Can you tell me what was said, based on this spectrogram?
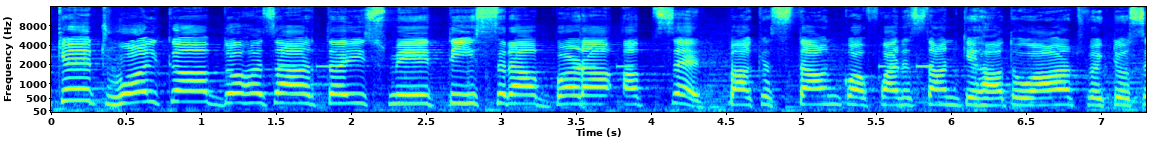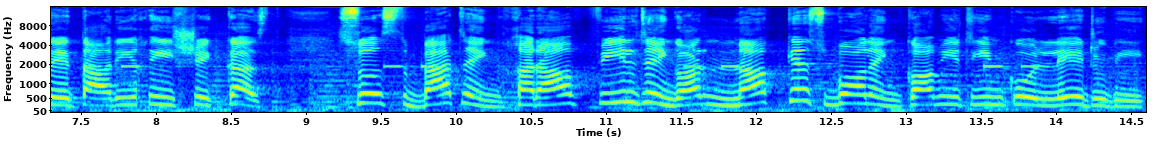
क्रिकेट वर्ल्ड कप 2023 में तीसरा बड़ा अपसेट। पाकिस्तान को अफ़गानिस्तान के हाथों आठ विकेटों से तारीखी शिकस्त। सुस्त बैटिंग, खराब फील्डिंग और नाकिस बॉलिंग कौमी टीम को ले डूबी।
